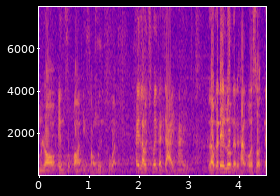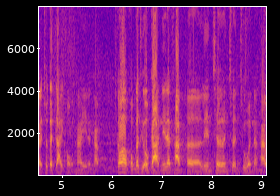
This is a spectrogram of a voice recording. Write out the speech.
M รอ M Sport อีก 20,000 ขวด ให้เราช่วยกระจายให้ เราก็ได้ร่วมกับทางโอสถนะช่วยกระจายของให้นะครับ ก็ผมก็ถือโอกาสนี้นะครับเเรียนเชิญเชิญชวนนะครับ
